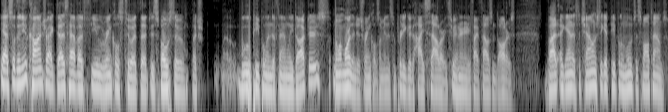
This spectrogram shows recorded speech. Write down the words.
Yeah, so the new contract does have a few wrinkles to it that is supposed to uh, woo people into family doctors. More than just wrinkles. I mean, it's a pretty good high salary, three hundred eighty-five thousand dollars. But again, it's a challenge to get people to move to small towns.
